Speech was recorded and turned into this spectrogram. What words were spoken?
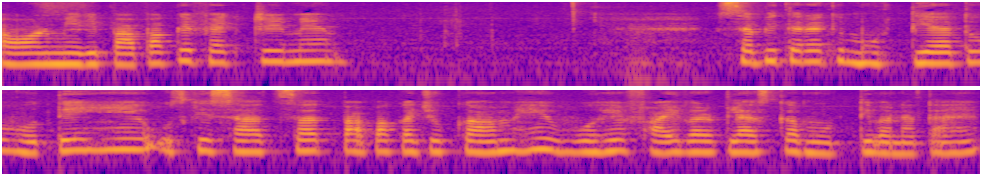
और मेरे पापा के फैक्ट्री में सभी तरह की मूर्तियाँ तो होते हैं, उसके साथ साथ पापा का जो काम है, वो है फाइबर ग्लास का मूर्ति बनाता है।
